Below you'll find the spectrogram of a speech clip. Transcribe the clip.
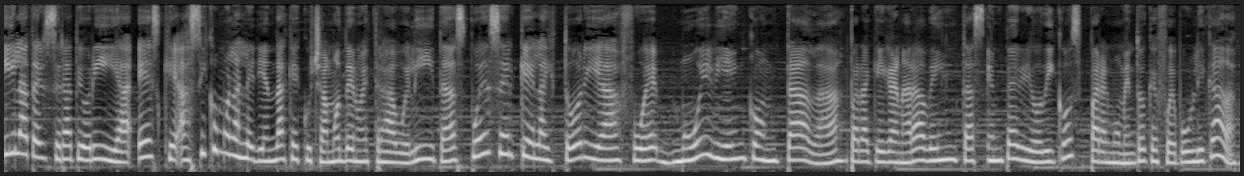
Y la tercera teoría es que así como las leyendas que escuchamos de nuestras abuelitas, puede ser que la historia fue muy bien contada para que ganara ventas en periódicos para el momento que fue publicada.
